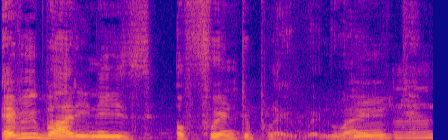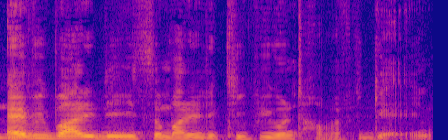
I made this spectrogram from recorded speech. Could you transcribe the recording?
Everybody needs a friend to play with, right? Mm-hmm. Everybody needs somebody to keep you on top of the game.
